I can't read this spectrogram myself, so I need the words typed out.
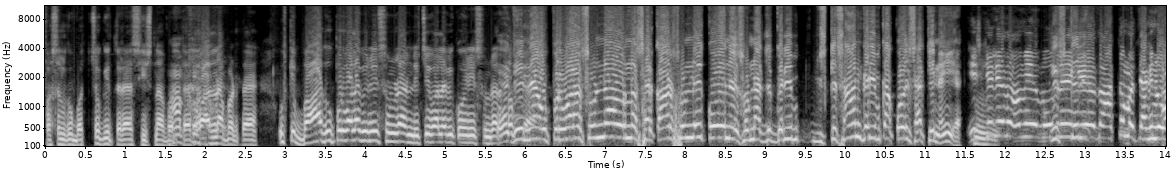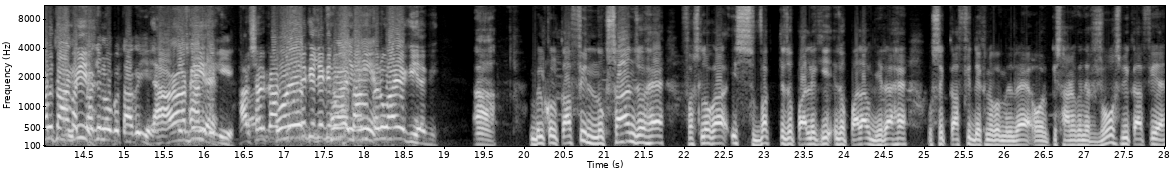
फ़सल को बच्चों की तरह सींचना पड़ता है पालना पड़ता है। उसके बाद ऊपर वाला भी नहीं सुन रहा नीचे वाला भी कोई नहीं सुन रहा जी न ऊपर वाला सुनना और न सरकार सुन रही कोई नहीं सुनना गरीब किसान गरीब का कोई साथी नहीं है। इसके लिए तो हम ये बोल रहे हैं इसके लिए- तो आत्महत्या की नौबत आ गई है। नौबत आ गई है। है और सरकार है। करवाएगी अभी। हाँ। बिल्कुल काफ़ी नुकसान जो है फ़सलों का इस वक्त जो पाले की जो पाला गिरा है उससे काफ़ी देखने को मिल रहा है और किसानों के अंदर रोष भी काफ़ी है।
